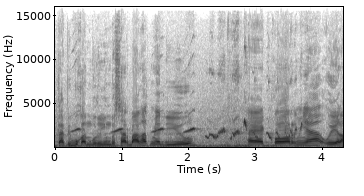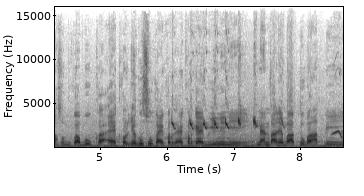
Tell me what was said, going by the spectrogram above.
tapi bukan burung yang besar banget, medium. Ekornya, wih langsung buka-buka. Ekornya gue suka ekor ekor kayak begini nih. Mentalnya batu banget nih.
